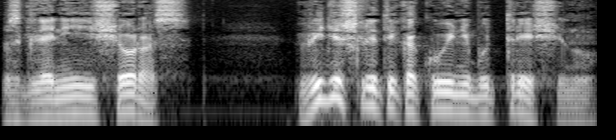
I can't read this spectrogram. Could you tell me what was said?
Взгляни еще раз. Видишь ли ты какую-нибудь трещину?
